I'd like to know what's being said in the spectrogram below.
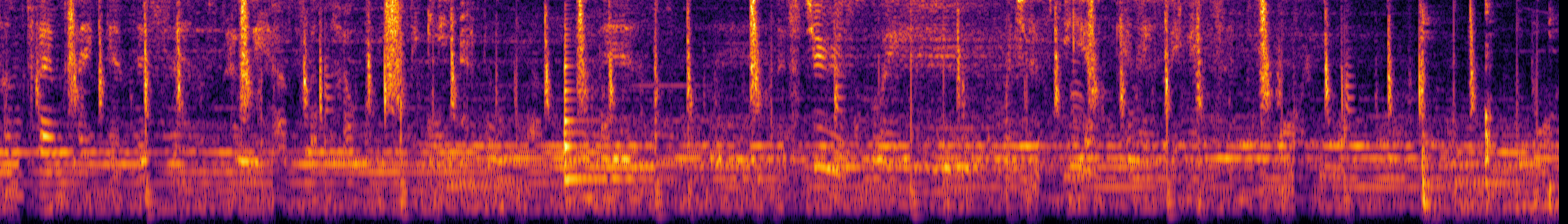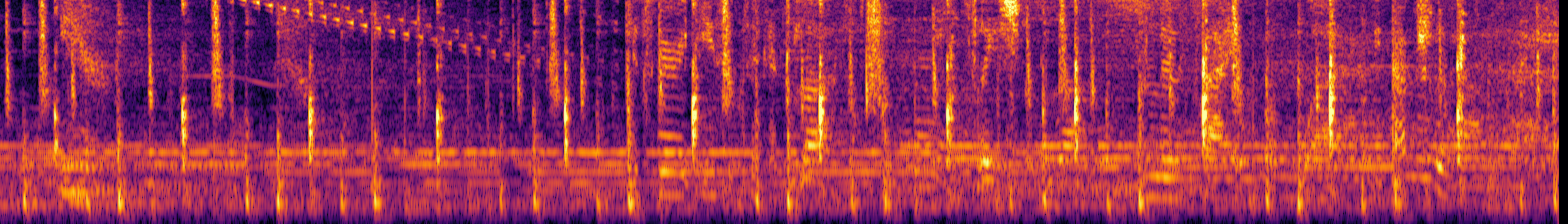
sometimes I get this sense that we have somehow communicated in this mysterious way, which is beyond anything I've seen before. Here, it's very easy to get lost in translation and lose sight of what we actually want to say.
